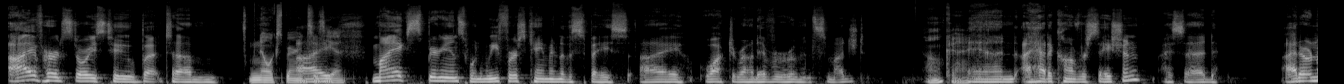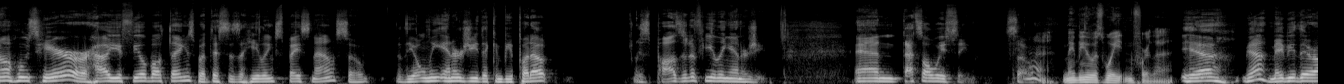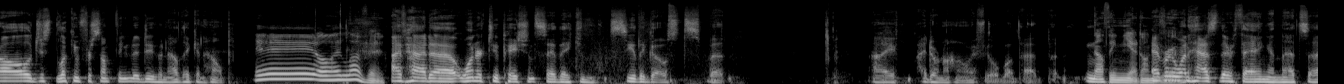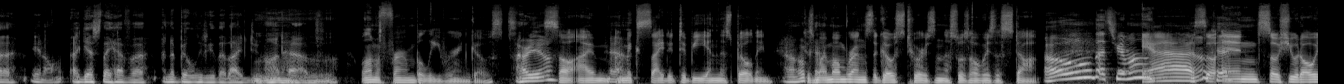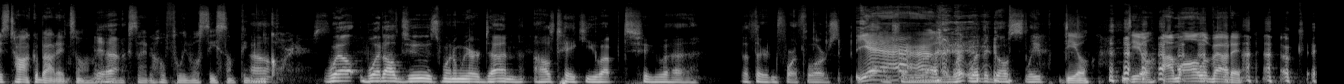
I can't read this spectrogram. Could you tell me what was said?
I've heard stories too, but um, No experiences I- yet. my experience when we first came into the space, I walked around every room and smudged, Okay. and I had a conversation. I said, "I don't know who's here or how you feel about things, but this is a healing space now. So the only energy that can be put out is positive healing energy, and that's all we've seen." So. Yeah, maybe he was waiting for that. Yeah, yeah. Maybe they're all just looking for something to do, and now they can help. Hey, oh, I love it. I've had uh, one or two patients say they can see the ghosts, but I I don't know how I feel about that. But Nothing yet on everyone has their thing, and that's uh you know I guess they have a, an ability that I do not have. Well, I'm a firm believer in ghosts. Are you? So I'm Yeah. I'm excited to be in this building Oh, because okay. my mom runs the ghost tours, and this was always a stop. Oh, that's your mom. Yeah. So and so she would always talk about it. So I'm, Yeah. I'm excited. Hopefully, we'll see something in the Oh. corners. Well, what I'll do is when we are done, I'll take you up to uh, the third and fourth floors. Yeah. where, where the ghosts sleep. Deal. Deal. I'm all about it. okay.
